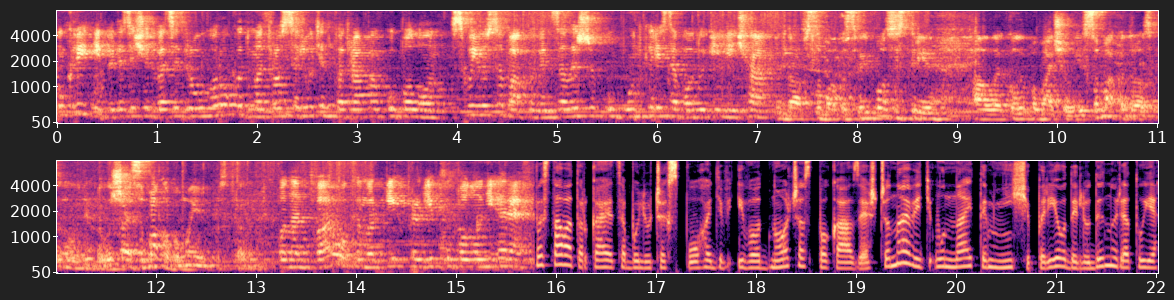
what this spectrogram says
У квітні 2022 року Дмитро Салютін потрапив у полон. Свою собаку він залишив у бункері заводу Ілліча. Дав собаку своїй посестрі, але коли побачив її собаку, одразу сказав, лишай собаку, бо ми її пристрелимо. Понад два роки морпіг провів у полоні РФ. Вистава торкається болючих спогадів і водночас показує, що навіть у найтемніші періоди людину рятує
